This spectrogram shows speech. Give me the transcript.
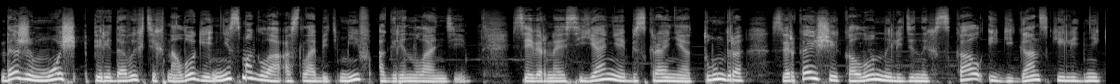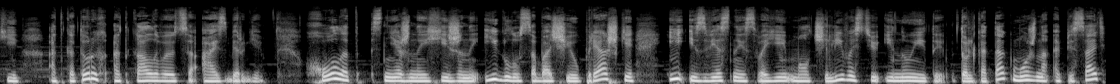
Даже мощь передовых технологий не смогла ослабить миф о Гренландии. Северное сияние, бескрайняя тундра, сверкающие колонны ледяных скал и гигантские ледники, от которых откалываются айсберги. Холод, снежные хижины иглу, собачьи упряжки и известные своей молчаливостью инуиты. Только так можно описать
